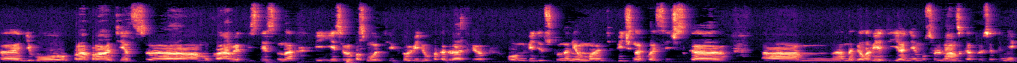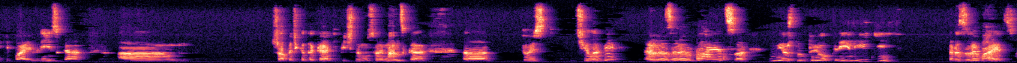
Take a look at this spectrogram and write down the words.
Э, его прапраотец э, Мухаммед, естественно, и если вы посмотрите, кто видел фотографию, он видит, что на нем типичная классическая на голове одеяние мусульманское, то есть это не кипа еврейская, а шапочка такая типично мусульманская. То есть человек разрывается между трех религий, разрывается.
